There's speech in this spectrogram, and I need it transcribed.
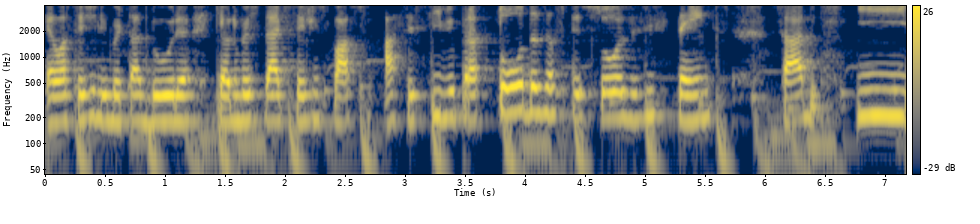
ela seja libertadora, que a universidade seja um espaço acessível para todas as pessoas existentes, sabe? E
